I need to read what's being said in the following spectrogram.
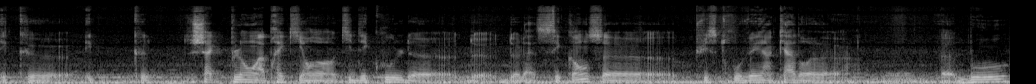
et que chaque plan après qui, qui découle de, de, la séquence euh, puisse trouver un cadre beau,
